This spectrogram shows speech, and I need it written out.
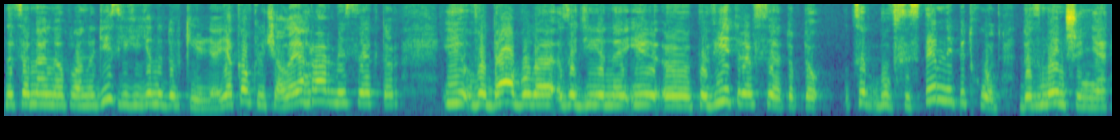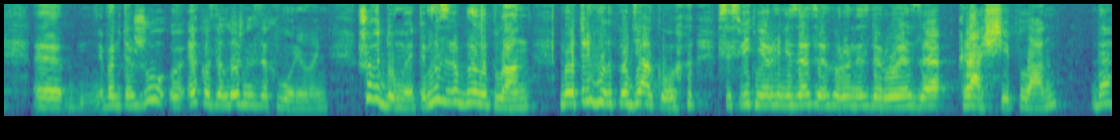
національного плану дій з гігієни довкілля, яка включала і аграрний сектор, і вода була задіяна, і е, повітря, все. Тобто це був системний підход до зменшення е, вантажу е, екозалежних захворювань. Що ви думаєте? Ми зробили план, ми отримали подяку Всесвітньої організації охорони здоров'я за кращий план. Да?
